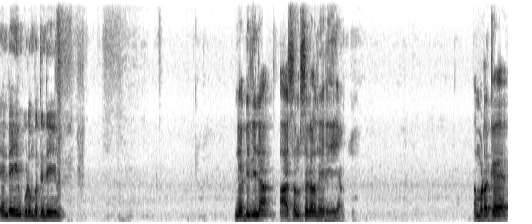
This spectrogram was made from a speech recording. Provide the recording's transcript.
എന്റെയും കുടുംബത്തിന്റെയും നബിദിന ആശംസകൾ നേരുകയാണ്. നമ്മുടെയൊക്കെ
